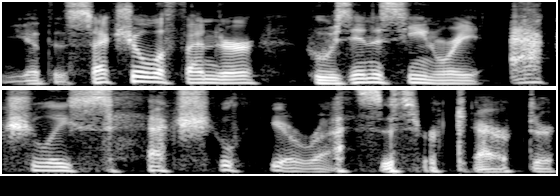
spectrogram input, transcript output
you got the sexual offender who's in a scene where he actually sexually harasses her character.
